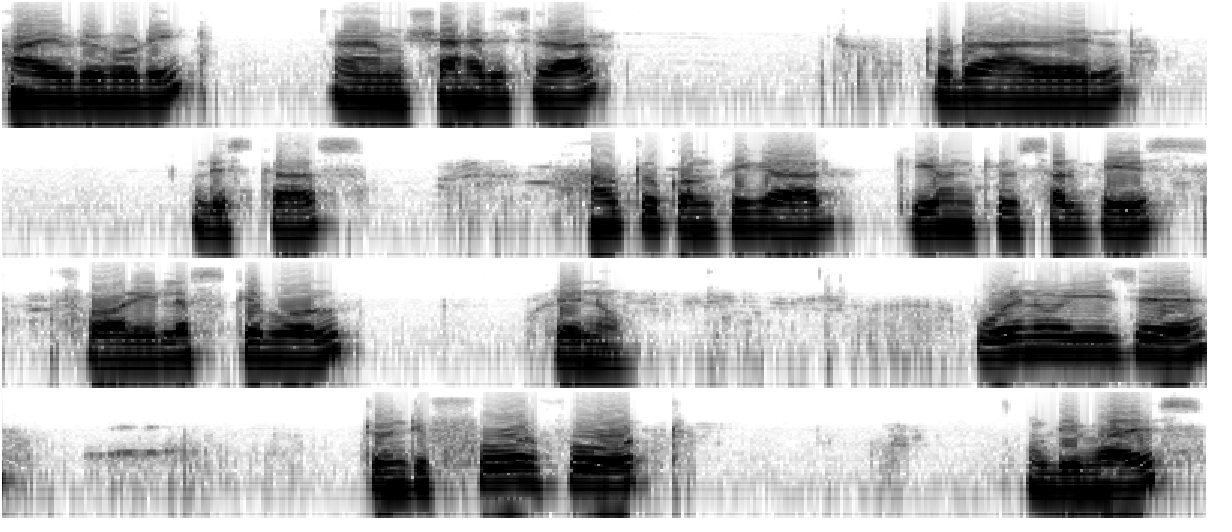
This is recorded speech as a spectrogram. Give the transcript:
Hi everybody, I am Shahid Israr. Today I will discuss how to configure QinQ service for LS cable ONU. ONU is a 24 port device.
